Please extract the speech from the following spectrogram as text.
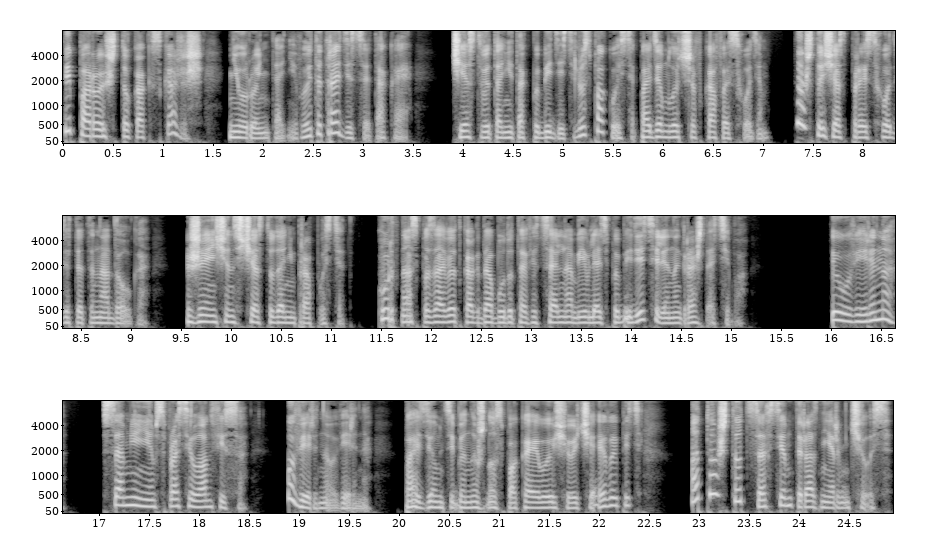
ты порой что как скажешь, не уронит они его. Это традиция такая. Чествуют они так победитель. Успокойся, пойдем лучше в кафе сходим. То, что сейчас происходит, это надолго. Женщин сейчас туда не пропустят. Курт нас позовет, когда будут официально объявлять победителя и награждать его». «Ты уверена?» — с сомнением спросила Анфиса. «Уверена, уверена. Пойдем, тебе нужно успокаивающего чая выпить. А то что-то совсем ты разнервничалась.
